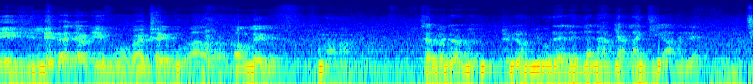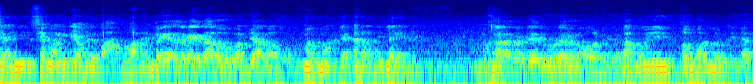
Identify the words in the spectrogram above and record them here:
ဒီလေးတဲ့ကြောင့်ကြီးကိုပဲထိမှုပါတော့ကောင်းလေးတယ်မှန်ပါဆက်ပြီးတော့ဒီတော့မျိုးတဲ့လေညနာပြလိုက်ကြည့်ရသေးတယ် ဆရာကြီးဆရာမကြီးတယောက်လည်းပါသွားတယ်မင်းကစကိုင်းသားကိုမပြပါဘူးမှန်ပါဗျအဲ့ဒါဒီလဲနေငါတော့တယ်ဘူးလည်းပဲအော်တယ်ငါဘုန်းကြီးသုံးပါလုပ်တယ်ကြတယ်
